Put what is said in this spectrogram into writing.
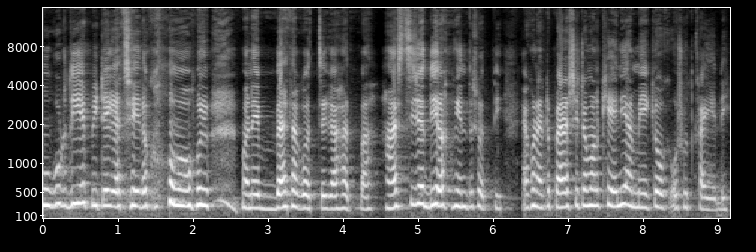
মুগুর দিয়ে পিটে গেছে, এরকম মানে ব্যথা করছে গা, হাত পা। হাসছি যদিও, কিন্তু সত্যি। এখন একটা প্যারাসিটামল খেয়ে নিই আর মেয়েকে ওষুধ খাইয়ে দিই।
